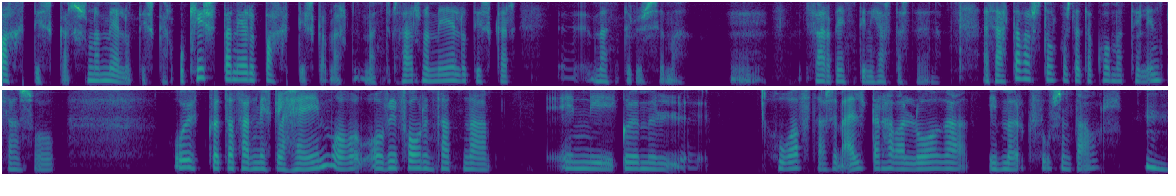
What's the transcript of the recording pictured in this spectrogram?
baktiskar, svona melodiskar og kirtan eru baktiskar möndur, það eru svona melodiskar uh, möndur sem að fara beintin í hjartastöðina. En þetta var stórkost að koma til Indlands og, og uppgötta þann mikla heim og, og við fórum þarna inn í gömul hóf þar sem eldar hafa logað í mörg þúsund ár mm.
